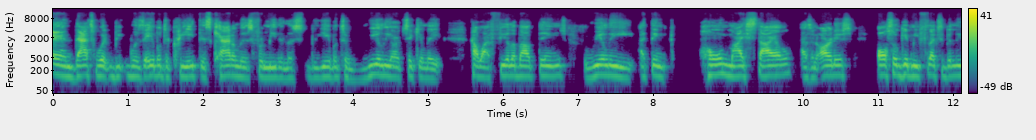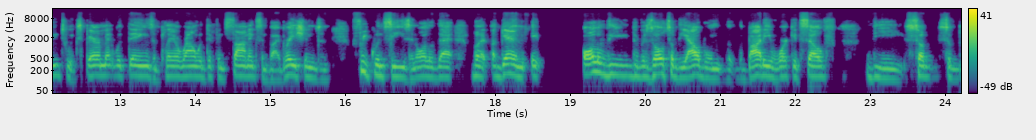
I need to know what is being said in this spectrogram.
and that's what be, was able to create this catalyst for me to be able to really articulate how I feel about things. Really, I think hone my style as an artist. Also, give me flexibility to experiment with things and play around with different sonics and vibrations and frequencies and all of that. But again, it all of the the results of the album, the, the body of work itself, the sub, sub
